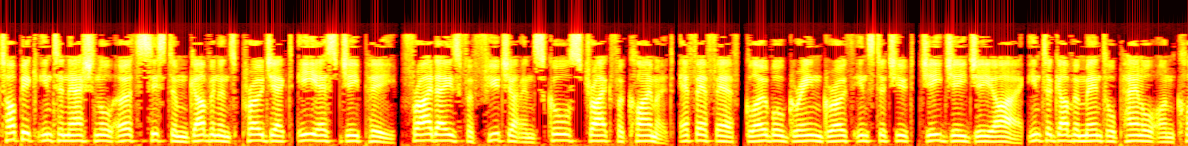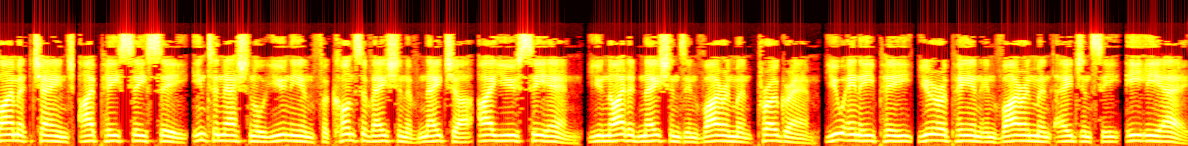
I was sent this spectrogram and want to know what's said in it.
Topic International Earth System Governance Project ESGP Fridays for Future and School Strike for Climate FFF Global Green Growth Institute GGGI Intergovernmental Panel on Climate Change IPCC International Union for Conservation of Nature IUCN United Nations Environment Programme UNEP European Environment Agency EEA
